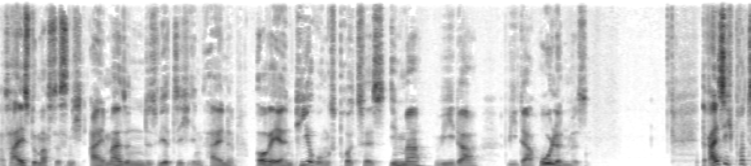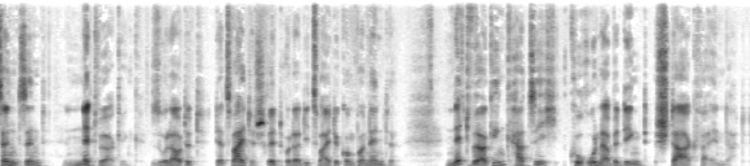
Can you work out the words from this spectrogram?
Das heißt, du machst es nicht einmal, sondern es wird sich in einem Orientierungsprozess immer wieder wiederholen müssen. 30 Prozent sind Networking. So lautet der zweite Schritt oder die zweite Komponente. Networking hat sich Corona-bedingt stark verändert.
